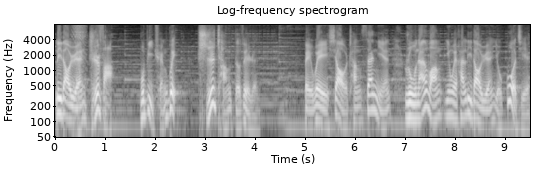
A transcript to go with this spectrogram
郦道元执法不避权贵，时常得罪人。北魏孝昌三年，汝南王因为和郦道元有过节，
